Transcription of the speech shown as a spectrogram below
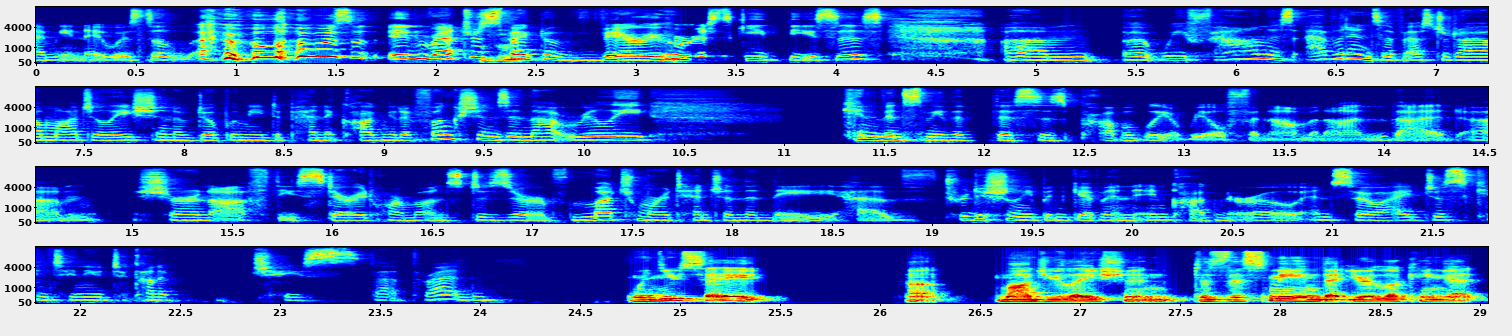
i mean it was a it was in mm-hmm. retrospect mm-hmm. a very risky thesis um, but we found this evidence of estradiol modulation of dopamine dependent cognitive functions and that really convinced me that this is probably a real phenomenon that um, sure enough these steroid hormones deserve much more attention than they have traditionally been given in cogneuro and so i just continued to kind of chase that thread. When you say uh, modulation does this mean that you're looking at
